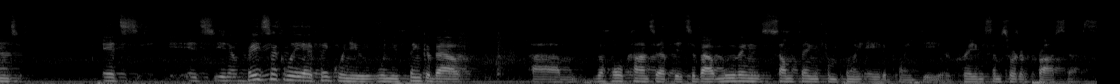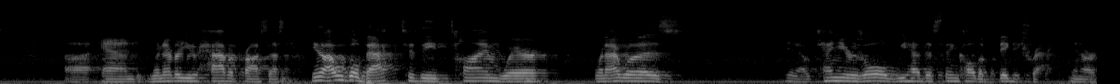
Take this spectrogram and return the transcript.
and it's it's you know basically I think when you when you think about um, the whole concept, it's about moving something from point A to point D or creating some sort of process. Uh, and whenever you have a process, you know, I will go back to the time where when I was, you know, 10 years old, we had this thing called a Big Trak in our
